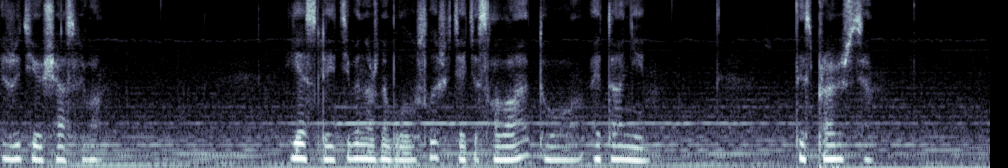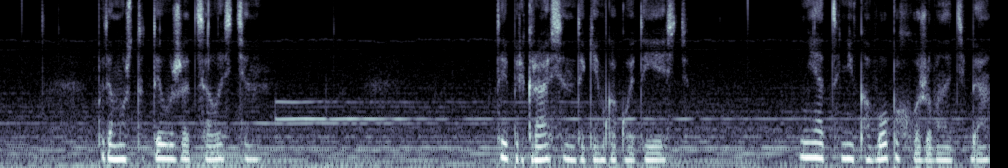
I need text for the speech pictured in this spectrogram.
и жить ее счастливо. Если тебе нужно было услышать эти слова, то это они. Ты справишься, потому что ты уже целостен. Ты прекрасен таким, какой ты есть. Нет никого похожего на тебя.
